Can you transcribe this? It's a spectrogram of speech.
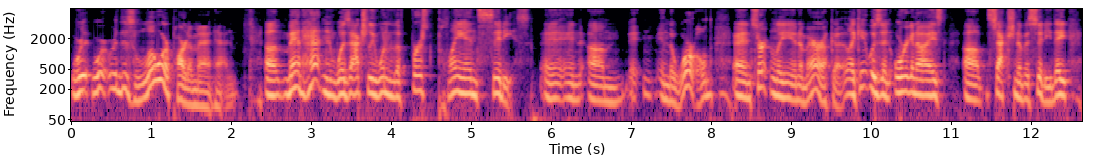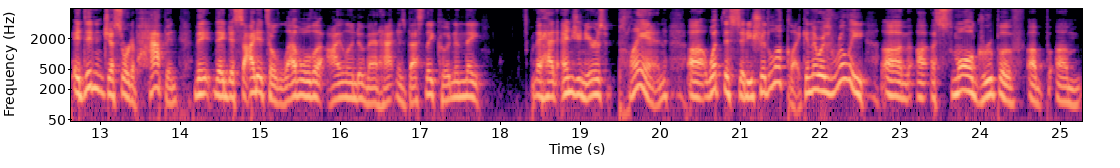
were, were, were this lower part of Manhattan. Uh, Manhattan was actually one of the first planned cities in um, in the world, and certainly in America. Like it was an organized uh, section of a city. They it didn't just sort of happen. They they decided to level the island of Manhattan as best they could, and they they had engineers plan uh, what the city should look like. And there was really um, a, a, small group of uh, um,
